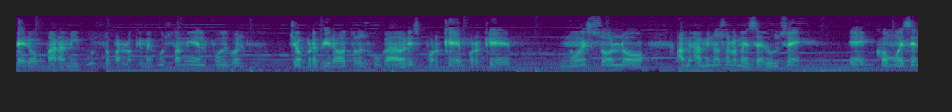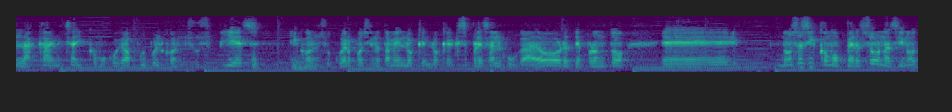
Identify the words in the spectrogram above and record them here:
pero para mi gusto, para lo que me gusta a mí del fútbol, yo prefiero a otros jugadores. ¿Por qué? Porque no es solo a, mí no solo me seduce eh, cómo es en la cancha y cómo juega fútbol con sus pies y con su cuerpo, sino también lo que lo que expresa el jugador. De pronto eh, no sé si como persona, sino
